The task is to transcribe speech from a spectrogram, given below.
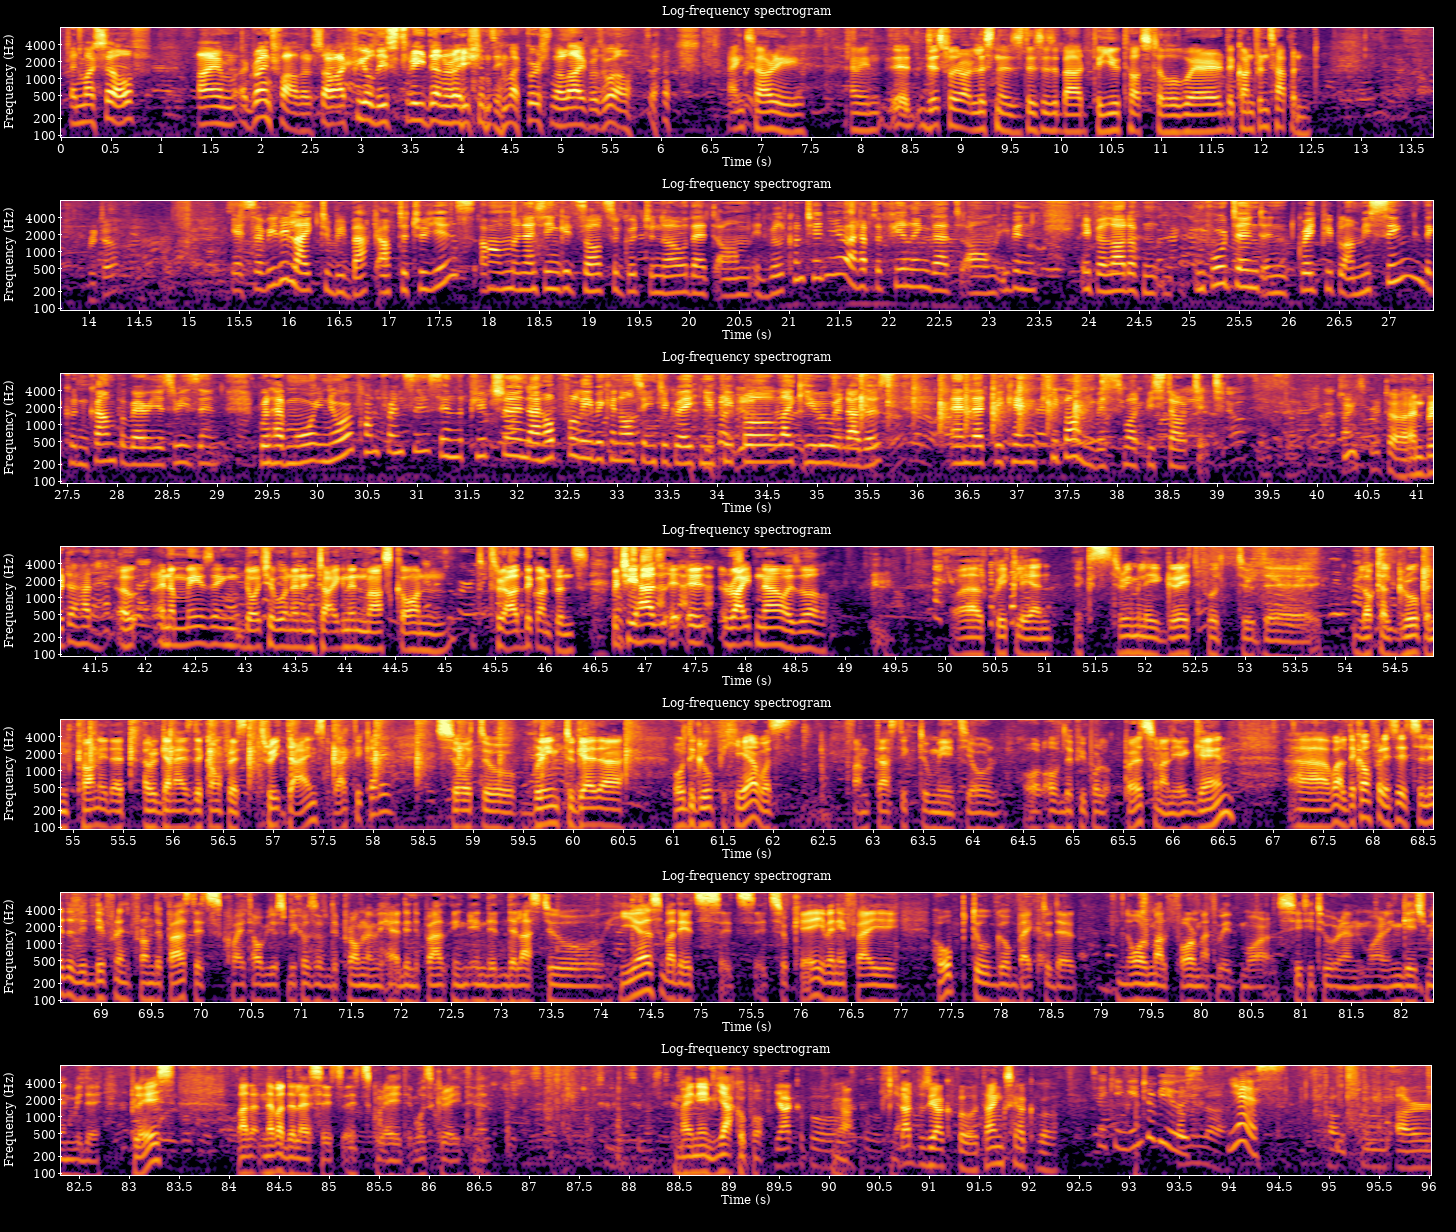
and myself. I am a grandfather, so I feel these three generations in my personal life as well. Thanks, Hari. I mean, uh, just for our listeners, this is about the youth hostel where the conference happened. Rita? Yes, I really like to be back after two years, um, and I think it's also good to know that um, it will continue. I have the feeling that um, even if a lot of important and great people are missing, they couldn't come for various reasons, we'll have more Inura conferences in the future, and I hopefully we can also integrate new people like you and others, and that we can keep on with what we started. Thanks, Britta. And Britta had a, an amazing Deutsche Wohnen enteignen mask on throughout the conference, which she has right now as well. Well, quickly and extremely grateful to the local group and Connie that organized the conference three times practically. So to bring together all the group here was fantastic to meet all, all of the people personally again. Uh, well, the conference it's a little bit different from the past. It's quite obvious because of the problem we had in the past in, in the, the last two years. But it's it's it's okay. Even if I hope to go back to the normal format with more city tour and more engagement with the place. But nevertheless, it's it's great. It was great. Yeah. My name Jacopo. Jacopo. Yeah. Jacopo. Yeah. That was Jacopo. Thanks, Jacopo. Taking interviews. Camilla. Yes. Talk to our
